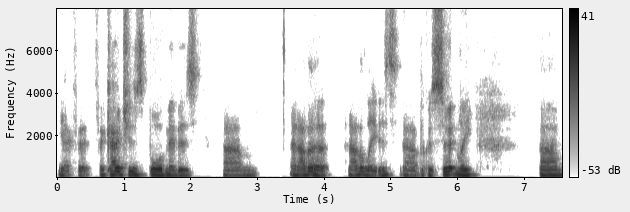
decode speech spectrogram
yeah for for coaches, board members, um, and other and other leaders, uh, because certainly, um,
